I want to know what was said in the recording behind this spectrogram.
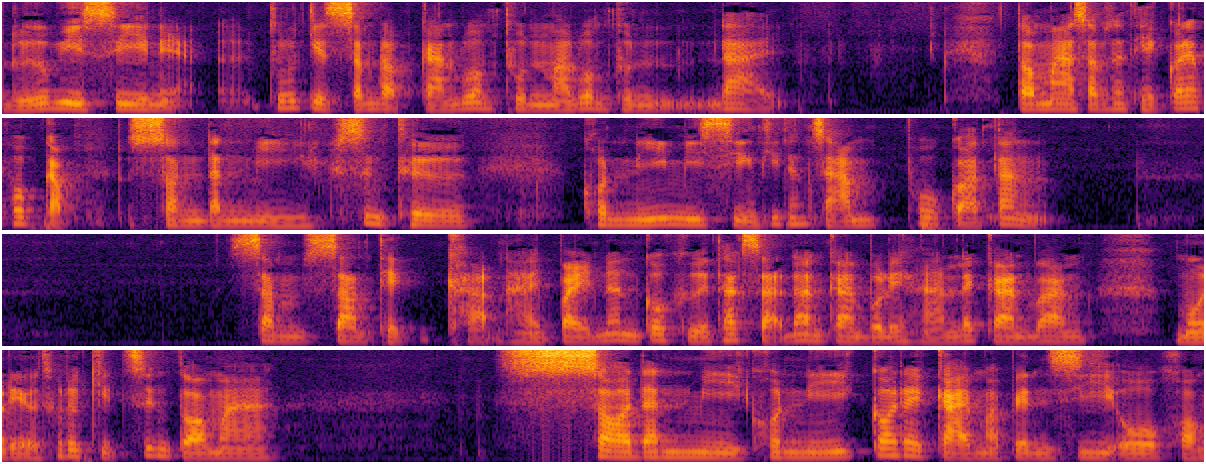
หรือ VC เนี่ยธุรกิจสำหรับการร่วมทุนมาร่วมทุนได้ ต่อมา Samsan Tech ก็ได้พบกับซอดัลมี ซึ่งเธอคนนี้มีสิ่งที่ทั้ง 3 ผู้ก่อตั้ง Samsan Tech ขาดหายไปนั่นก็คือทักษะด้านการบริหารและการวางโมเดลธุรกิจ ซึ่งต่อมาซอดัลมีคนนี้ก็ได้กลายมาเป็น CEO ของ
